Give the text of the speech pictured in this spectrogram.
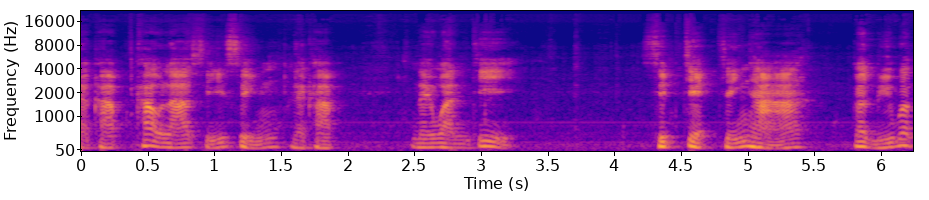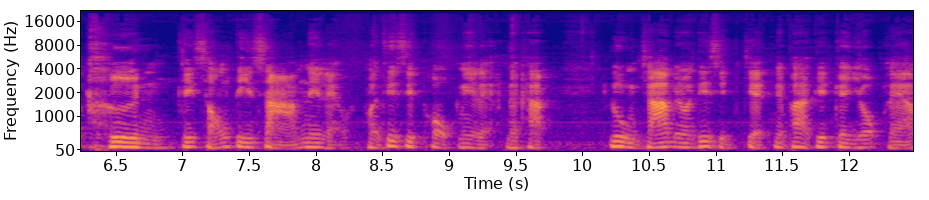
นะครับเข้าราศีสิงห์นะครับ ในวันที่ 17 สิงหา ก็หรือว่าคืนที่สองตีสามนี่แหละวันที่ 16 นี่แหละนะครับรุ่งเช้าเป็นวันที่ 17เนี่ยพระอาทิตย์ก็ยกแล้ว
